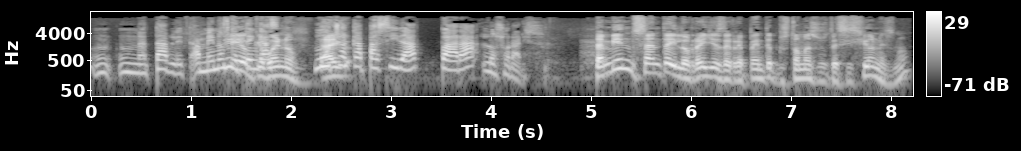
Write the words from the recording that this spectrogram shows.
un- una tablet, a menos Sí, que tengas bueno, mucha capacidad para los horarios. También Santa y los Reyes de repente pues toman sus decisiones, ¿no?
